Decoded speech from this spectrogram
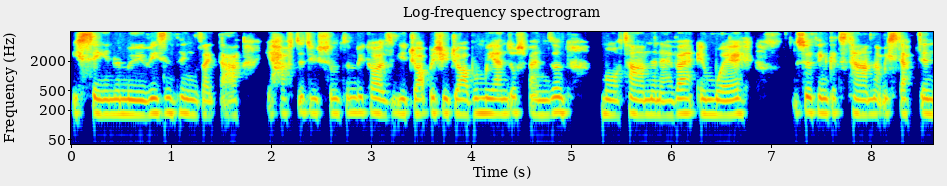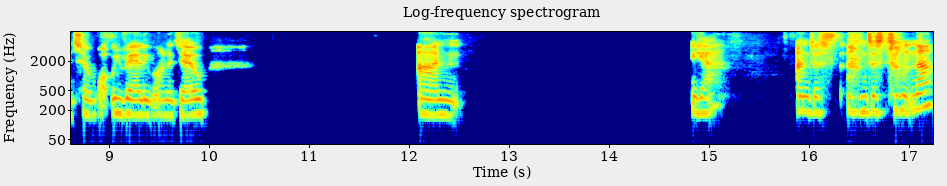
you see in the movies and things like that. You have to do something because your job is your job and we end up spending more time than ever in work so I think it's time that we stepped into what we really want to do. And yeah, and just and just done that.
